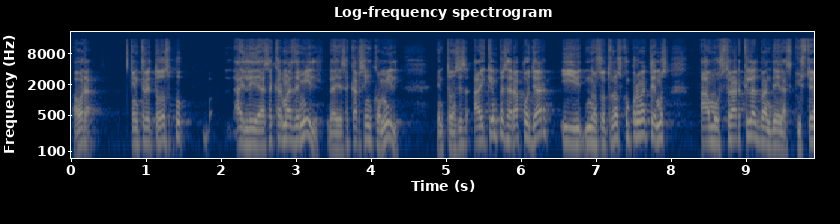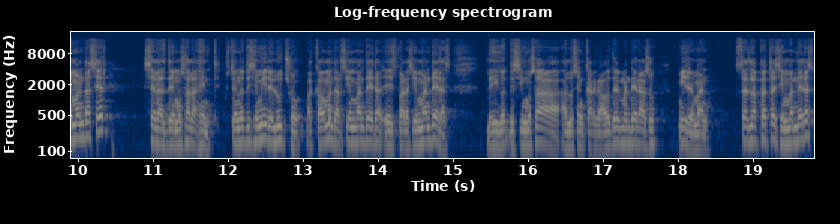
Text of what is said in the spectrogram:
Ahora, entre todos, po- la idea es sacar más de mil, la idea es sacar 5 mil. Entonces hay que empezar a apoyar y nosotros nos comprometemos a mostrar que las banderas que usted manda hacer se las demos a la gente. Usted nos dice, mire, Lucho, acabo de mandar 100 banderas, es para 100 banderas. Le digo, decimos a, a los encargados del banderazo, mire, hermano, esta es la plata de 100 banderas,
